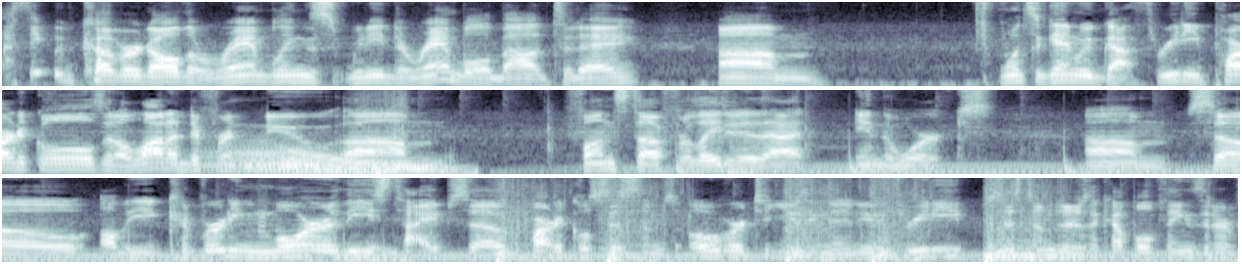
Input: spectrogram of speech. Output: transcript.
I think we've covered all the ramblings we need to ramble about today. Um, once again, we've got 3D particles and a lot of different new um, fun stuff related to that in the works. Um, so I'll be converting more of these types of particle systems over to using the new 3D systems. There's a couple of things that are,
